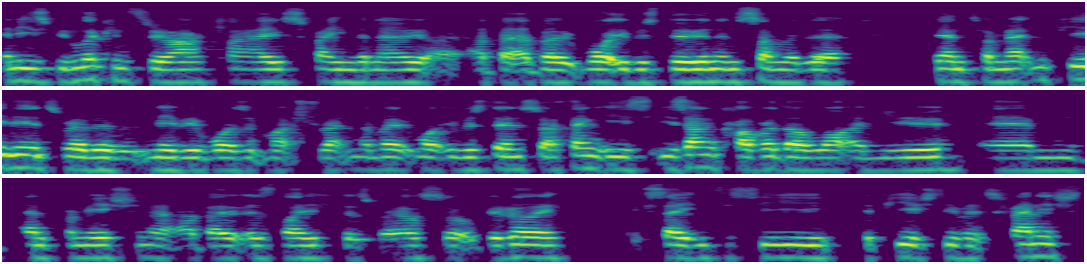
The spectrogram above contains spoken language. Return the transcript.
and he's been looking through archives, finding out a, a, bit about what he was doing in some of the, the intermittent periods where there maybe wasn't much written about what he was doing. So I think he's he's uncovered a lot of new um, information about his life as well. So it'll be really exciting to see the PhD when it's finished,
